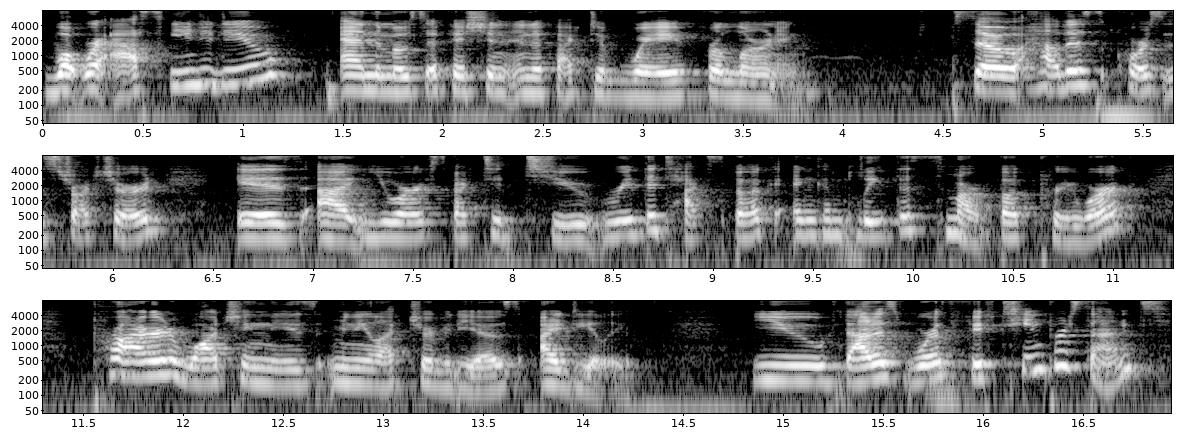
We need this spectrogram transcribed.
what we're asking you to do and the most efficient and effective way for learning. So how this course is structured is uh, you are expected to read the textbook and complete the SmartBook pre-work prior to watching these mini lecture videos, ideally. You That is worth 15%.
